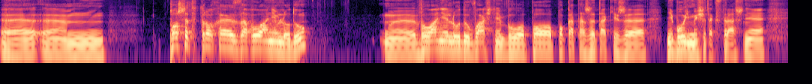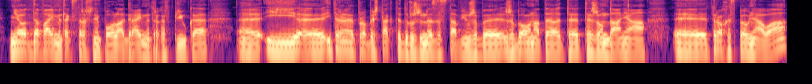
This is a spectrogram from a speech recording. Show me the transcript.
e, em, poszedł trochę za wołaniem ludu, E, wołanie ludu właśnie było po, po Katarze takie, że nie bójmy się tak strasznie, nie oddawajmy tak strasznie pola, grajmy trochę w piłkę. E, I, e, i trener Probierz tak tę drużynę zestawił, żeby, żeby ona te, te, te żądania e, trochę spełniała.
